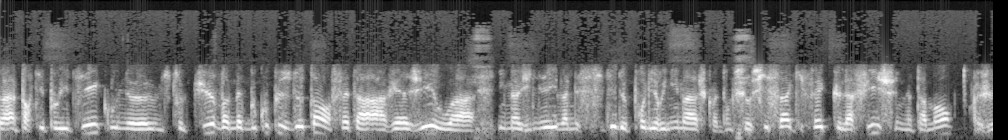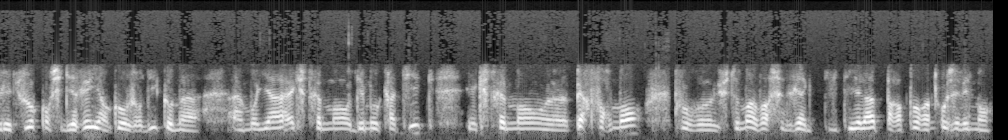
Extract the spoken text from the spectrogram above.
un parti politique ou une, structure va mettre beaucoup plus de temps en fait à, réagir ou à imaginer la nécessité de produire une image. Donc c'est aussi ça qui fait que l'affiche, notamment, je l'ai toujours considérée encore aujourd'hui comme un, moyen extrêmement démocratique et extrêmement euh, performant pour euh, justement avoir cette réactivité-là par rapport aux événements.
